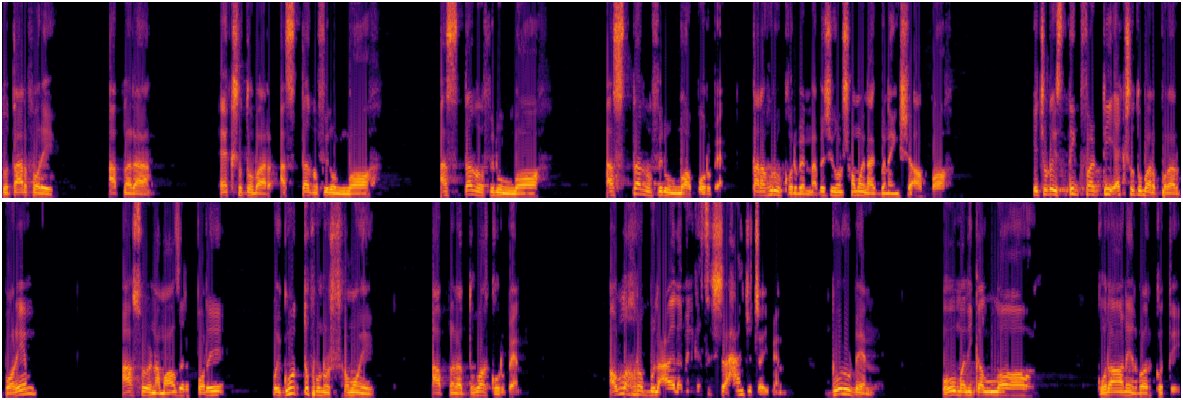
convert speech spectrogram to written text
তো তারপরে আপনারা একশতবার আস্তা গফিরুল্লাহ আস্তা গফিরুল্লাহ আস্তা গফিরুল্লাহ পড়বেন। তাড়াহুড়ো করবেন না, বেশিক্ষণ সময় লাগবে না ইনশা আল্লাহ এই ছোট ইস্তিকফারটি একশতবার পড়ার পরে আসর নামাজের পরে ওই গুরুত্বপূর্ণ সময়ে আপনারা দোয়া করবেন। আল্লাহ রব্বুল আলমের কাছে সাহায্য চাইবেন, বলবেন ও মালিক আল্লাহ, কোরআনের বরকতে।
